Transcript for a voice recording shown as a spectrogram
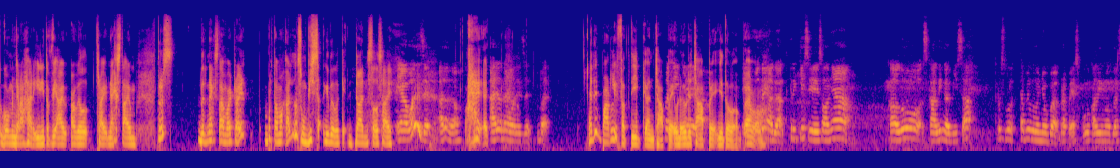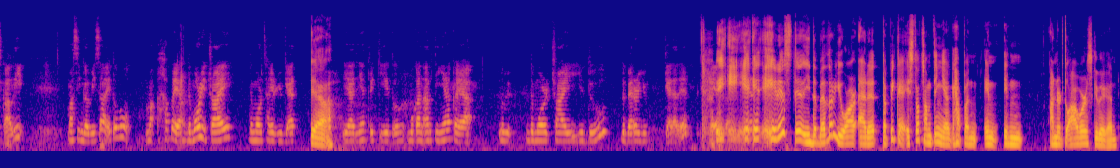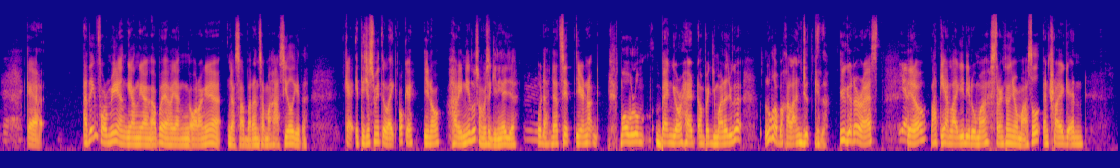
gue menyerah hari ini tapi I I will try it next time. Terus the next time I try it pertama kali langsung bisa gitu loh kayak done selesai. Yeah what is it? I don't know. I, I don't know what is it but I think partly fatigue kan capek. Fatigue, udah udah ya. capek gitu loh. Ya Em- bouldering agak tricky sih soalnya kalau lu sekali nggak bisa terus lu tapi lu nyoba berapa ya 10 kali 15 kali masih nggak bisa itu lu ma- apa ya the more you try the more tired you get. Ya ya jadinya tricky itu bukan artinya kayak lebih the more try you do the better you get at it it, it, it, it is uh, the better you are at it tapi kayak it's not something yang happen in in under two hours gitu kan. Ya. kayak I think for me yang yang yang apa ya yang orangnya nggak sabaran sama hasil gitu. Kayak it teaches me to like okay you know hari ini lu sampai segini aja. Udah that's it. You're not mau lu bang your head sampai gimana juga lu nggak bakal lanjut gitu you gotta rest Iya. you know latihan lagi di rumah strengthen your muscle and try again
